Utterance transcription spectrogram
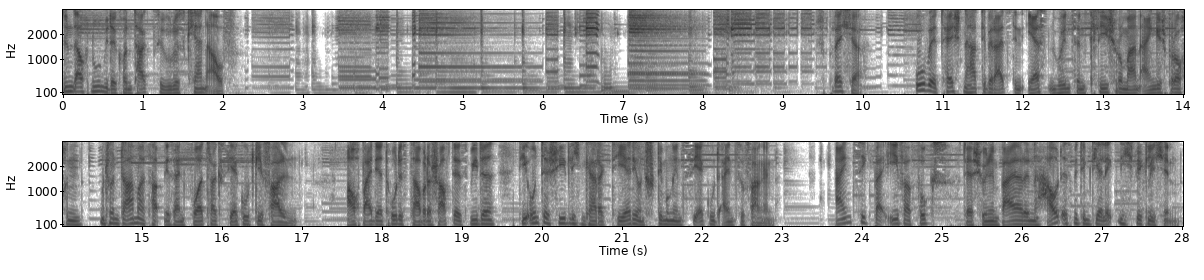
nimmt auch nun wieder Kontakt zu Julius Kern auf. Sprecher Uwe Teschner hatte bereits den ersten Vincent Cleach-Roman eingesprochen und schon damals hat mir sein Vortrag sehr gut gefallen. Auch bei der Todeszauberer schaffte es wieder, die unterschiedlichen Charaktere und Stimmungen sehr gut einzufangen. Einzig bei Eva Fuchs, der schönen Bayerin, haut es mit dem Dialekt nicht wirklich hin.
